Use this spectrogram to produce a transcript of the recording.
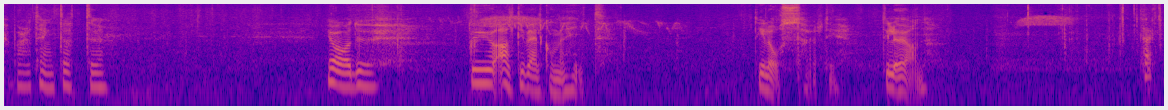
Jag bara tänkte att... eh, Ja, du, du är ju alltid välkommen hit. Till oss här, till, till ön. Tack.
